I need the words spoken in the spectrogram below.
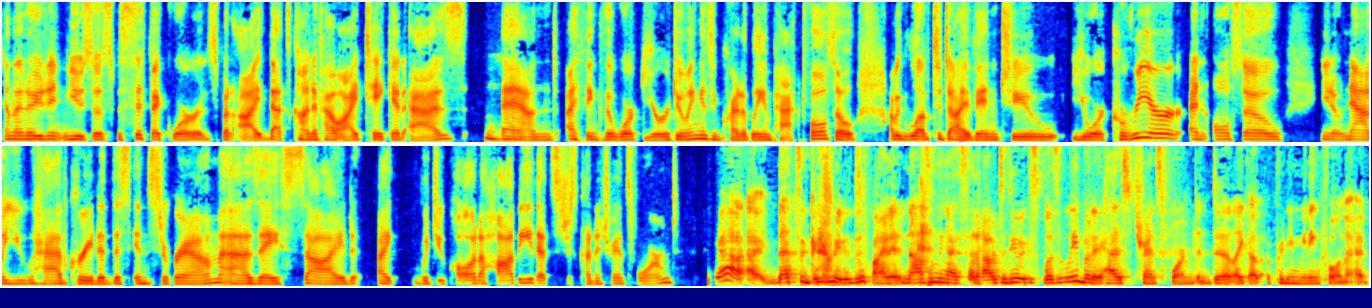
and I know you didn't use those specific words, but I that's kind of how I take it as. Mm-hmm. And I think the work you're doing is incredibly impactful. So I would love to dive into your career and also, you know, now you have created this Instagram as a side, I would you call it a hobby that's just kind of transformed? Yeah, I, that's a good way to define it. Not something I set out to do explicitly, but it has transformed into like a, a pretty meaningful and a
